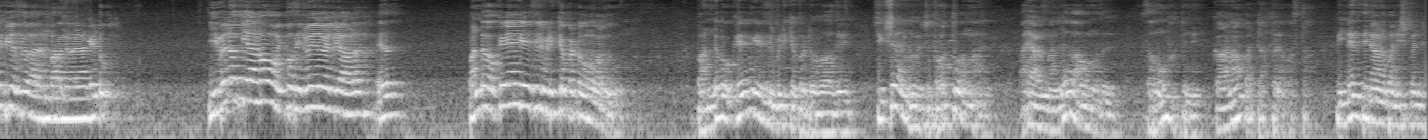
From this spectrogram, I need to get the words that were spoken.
ഐ പി എസ് കാരൻ പറഞ്ഞത് ഞാൻ കേട്ടു. ഇവനൊക്കെയാണോ ഇപ്പൊ സിനിമയിൽ വലിയ ആൾ? ഏത്? പണ്ട് കൊക്കൈൻ കേസിൽ പിടിക്കപ്പെട്ടു എന്ന് പറഞ്ഞു. പണ്ട് കൊക്കൈൻ കേസിൽ പിടിക്കപ്പെട്ടു. അത് ശിക്ഷ അനുഭവിച്ച് പുറത്തു വന്നാൽ അയാൾ നല്ലതാവുന്നത് സമൂഹത്തിന് കാണാൻ പറ്റാത്തൊരവസ്ഥ. പിന്നെ എന്തിനാണ് പനിഷ്മെന്റ്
